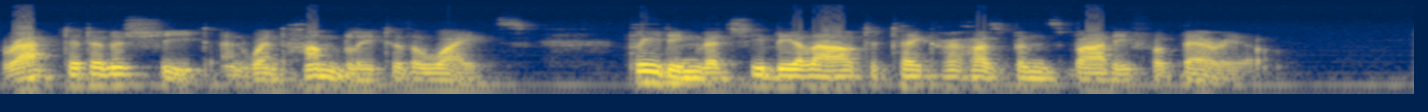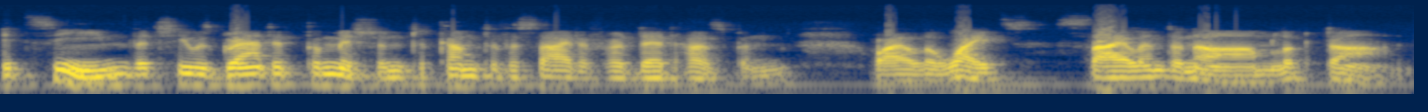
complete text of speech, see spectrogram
wrapped it in a sheet, and went humbly to the whites, pleading that she be allowed to take her husband's body for burial. It seemed that she was granted permission to come to the side of her dead husband, while the whites, silent and armed, looked on.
